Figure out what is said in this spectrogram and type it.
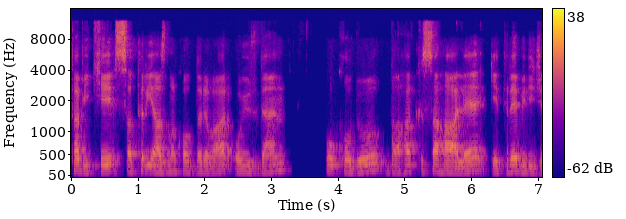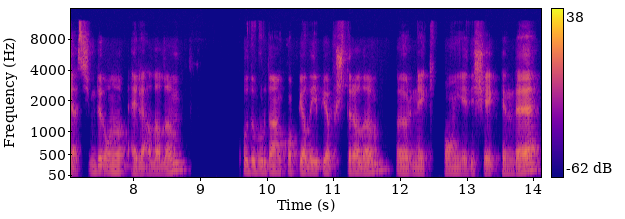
tabii ki satır yazma kodları var. O yüzden o kodu daha kısa hale getirebileceğiz. Şimdi onu ele alalım. Kodu buradan kopyalayıp yapıştıralım. Örnek 17 şeklinde.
